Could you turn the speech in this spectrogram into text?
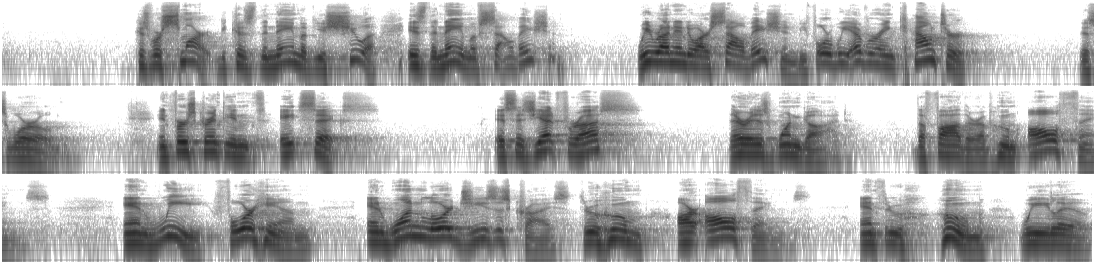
Because we're smart, because the name of Yeshua is the name of salvation. We run into our salvation before we ever encounter this world. In 1 Corinthians 8 6, it says, Yet for us there is one God the Father, of whom all things, and we for him, and one Lord Jesus Christ, through whom are all things, and through whom we live.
